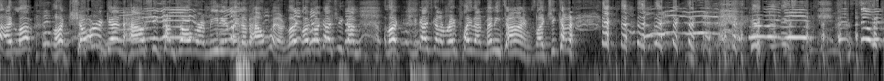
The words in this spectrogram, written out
I love. Look, show her again how she comes over immediately to help her. Look, look, look how she comes. Look, you guys got to replay that many times. Like she kind of. It's so much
